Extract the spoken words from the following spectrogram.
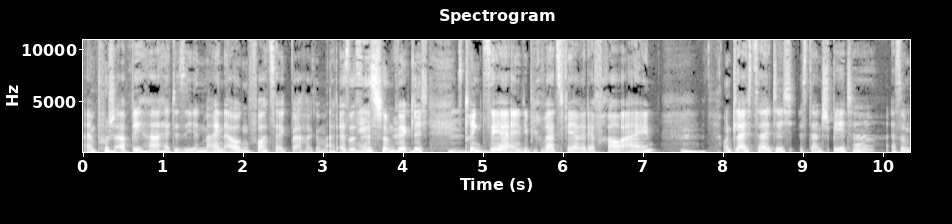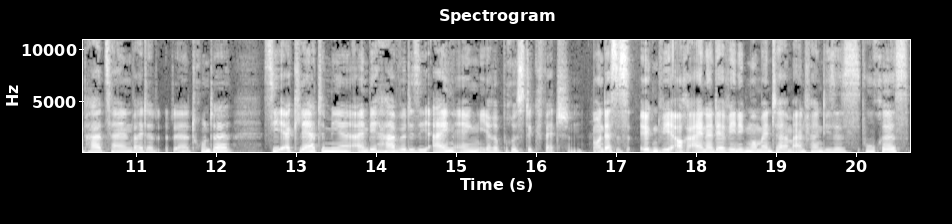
ein Push-Up-BH hätte sie in meinen Augen vorzeigbarer gemacht. Also es ja. ist schon mhm. wirklich, mhm. es dringt sehr in die Privatsphäre der Frau ein. Mhm. Und gleichzeitig ist dann später, also ein paar Zeilen weiter äh, drunter, Sie erklärte mir, ein BH würde sie einengen, ihre Brüste quetschen. Und das ist irgendwie auch einer der wenigen Momente am Anfang dieses Buches,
